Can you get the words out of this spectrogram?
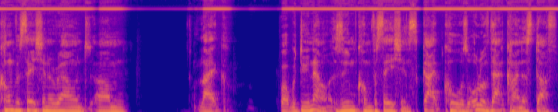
conversation around um, like what we do now, Zoom conversations, Skype calls, all of that kind of stuff.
